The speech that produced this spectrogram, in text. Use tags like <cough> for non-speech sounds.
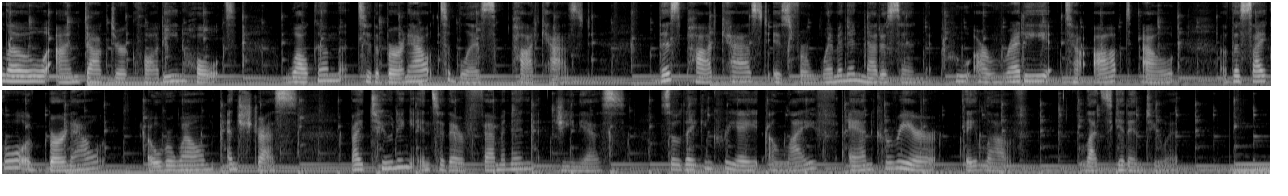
Hello, I'm Dr. Claudine Holt. Welcome to the Burnout to Bliss podcast. This podcast is for women in medicine who are ready to opt out of the cycle of burnout, overwhelm, and stress by tuning into their feminine genius so they can create a life and career they love. Let's get into it.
